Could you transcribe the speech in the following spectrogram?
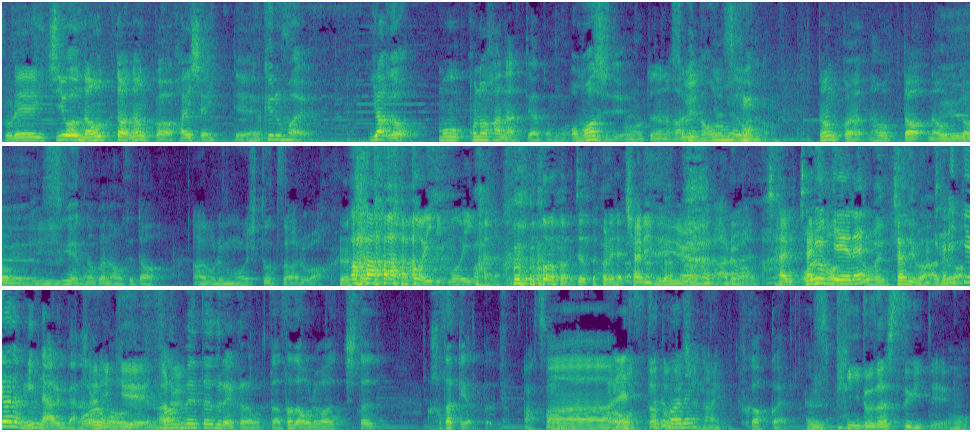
それ一応治った。なんか歯医者行って。抜ける前？いやだもうこの歯なってやと思う。あマジで？うん大人の歯それ治るもんななんか治った治へった、ー。すげえな。なんか治せたあ俺もう一つあるわ。もういいもういいかな。もうちょっと俺。チャリで言うならあるわ。チャリチャリ系俺もごめねんチャリはあチャリ系はでもみんなあるんかな。俺もチャリ系ある。3メーターぐらいからおった。ただ俺は下畑やったであそう。あーね俺追ったとかじゃない、ふかふかやったスピード出しすぎて、うん。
